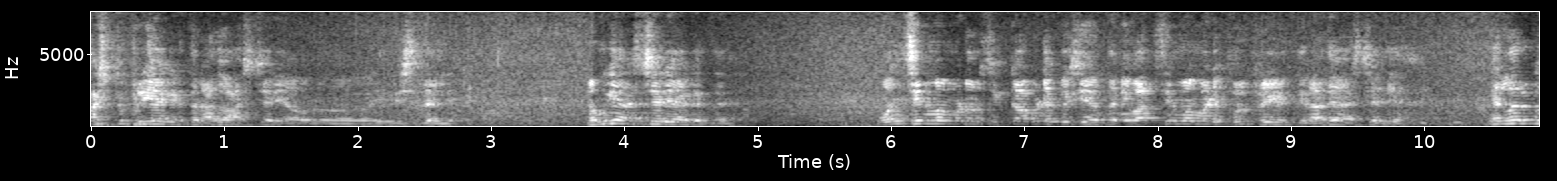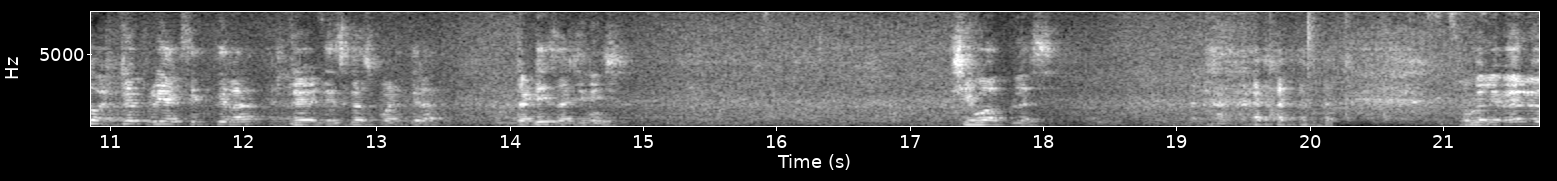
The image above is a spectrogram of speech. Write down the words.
ಅಷ್ಟು ಫ್ರೀ ಆಗಿರ್ತಾರೆ. ಅದು ಆಶ್ಚರ್ಯ ಅವರು ಈ ವಿಷಯದಲ್ಲಿ. ನಮಗೆ ಆಶ್ಚರ್ಯ ಆಗುತ್ತೆ. ಒಂದ್ ಸಿನಿಮಾ ಮಾಡೋರು ಸಿಕ್ಕಾಪಟ್ಟೆ ಬಿಸಿ ಅಂತ ನೀವು ಹತ್ತು ಸಿನಿಮಾ ಮಾಡಿ ಫುಲ್ ಫ್ರೀ ಇರ್ತೀರಾ? ಅದೇ ಆಶ್ಚರ್ಯ. ಎಲ್ಲರಿಗೂ ಅಷ್ಟೇ ಫ್ರೀಯಾಗಿ ಸಿಗ್ತೀರಾ? ಅಷ್ಟೇ ಡಿಸ್ಕಸ್ ಮಾಡ್ತೀರಾ? That is Ajaneesh. Shiva plus ಆಮೇಲೆ ವೇಲು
